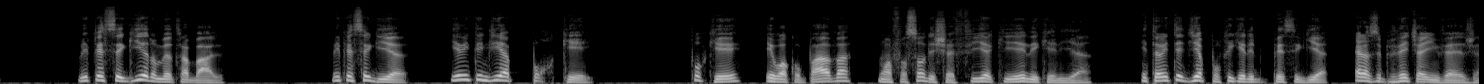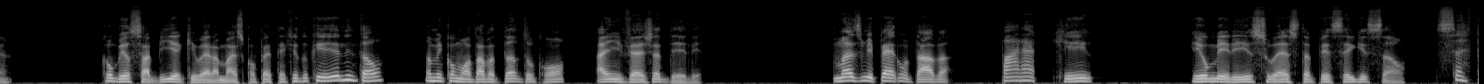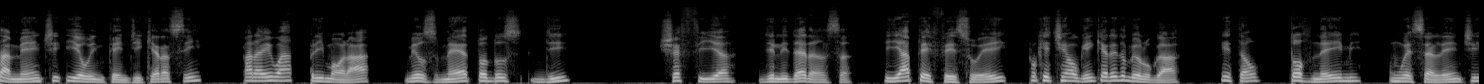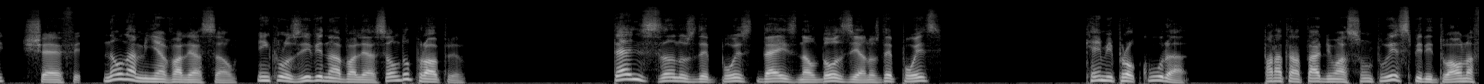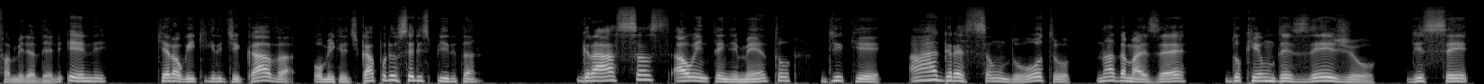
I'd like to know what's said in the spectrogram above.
me perseguia no meu trabalho. Me perseguia. E eu entendia por quê. Porque eu ocupava uma função de chefia que ele queria. Então eu entendia por que, ele perseguia. Era simplesmente a inveja. Como eu sabia que eu era mais competente do que ele, então não me incomodava tanto com a inveja dele. Mas me perguntava: para que eu mereço esta perseguição? Certamente, e eu entendi que era assim, para eu aprimorar meus métodos de chefia, de liderança. E aperfeiçoei porque tinha alguém querendo o meu lugar. Então, tornei-me um excelente chefe, não na minha avaliação, inclusive na avaliação do próprio. Dez anos depois, dez não, doze anos depois, quem me procura para tratar de um assunto espiritual na família dele? Ele, que era alguém que criticava ou me criticar por eu ser espírita. Graças ao entendimento de que a agressão do outro nada mais é do que um desejo de ser,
